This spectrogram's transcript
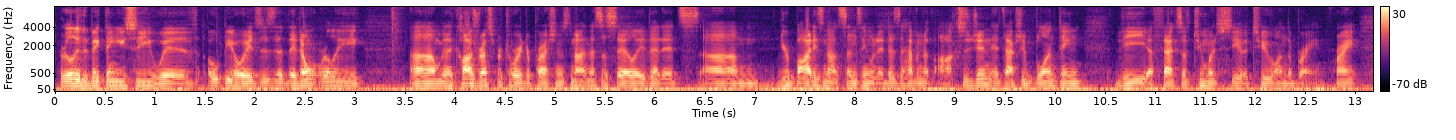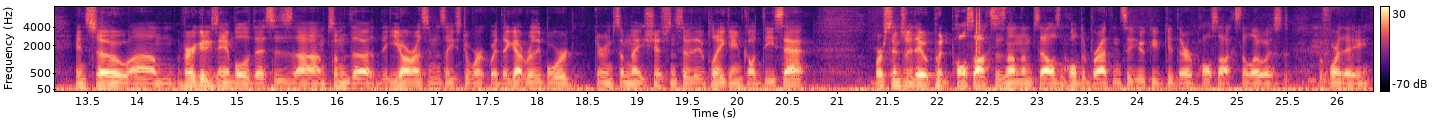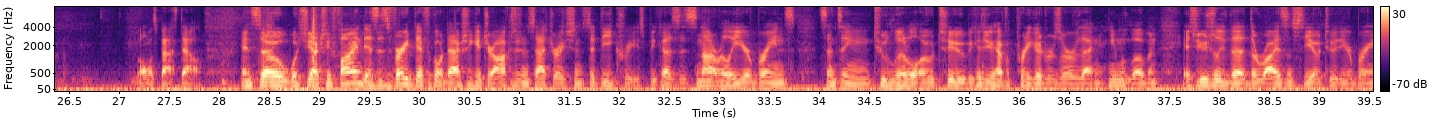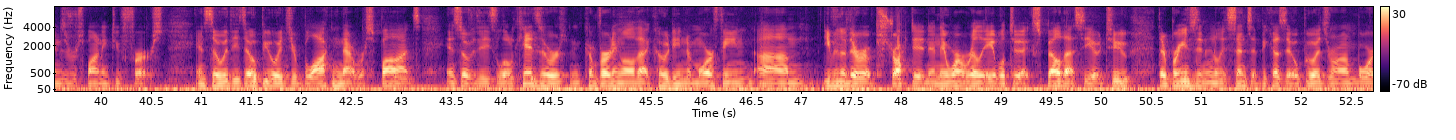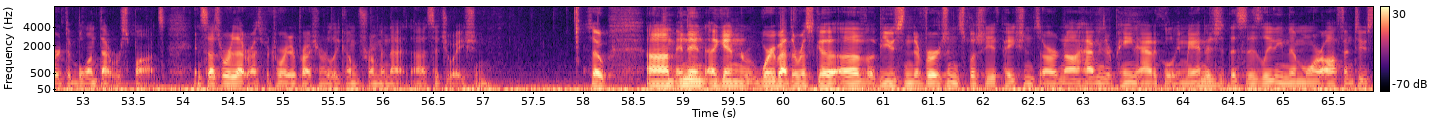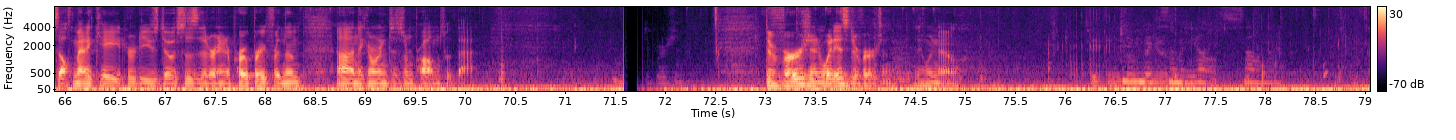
really, the big thing you see with opioids is that they don't really. Um, when they cause respiratory depression, it's not necessarily that it's um, your body's not sensing when it doesn't have enough oxygen. It's actually blunting the effects of too much CO2 on the brain, right? And so, um, a very good example of this is um, some of the, the ER residents I used to work with. They got really bored during some night shifts, and so they would play a game called DSAT, where essentially they would put pulse oxes on themselves and hold their breath and see who could get their pulse ox the lowest before they almost passed out. And so what you actually find is it's very difficult to actually get your oxygen saturations to decrease because it's not really your brain's sensing too little O2 because you have a pretty good reserve of that in your hemoglobin. It's usually the, the rise in CO2 that your brain is responding to first. And so with these opioids, you're blocking that response. And so with these little kids who are converting all that codeine to morphine, um, even though they were obstructed and they weren't really able to expel that CO2, their brains didn't really sense it because the opioids were on board to blunt that response. And so that's where that respiratory depression really comes from in that uh, situation. So, um, and then again, worry about the risk of, abuse and diversion, especially if patients are not having their pain adequately managed. This is leading them more often to self medicate or to use doses that are inappropriate for them, uh, and they can run into some problems with that. Diversion? Diversion, what is diversion? Anyone know? Somebody else.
